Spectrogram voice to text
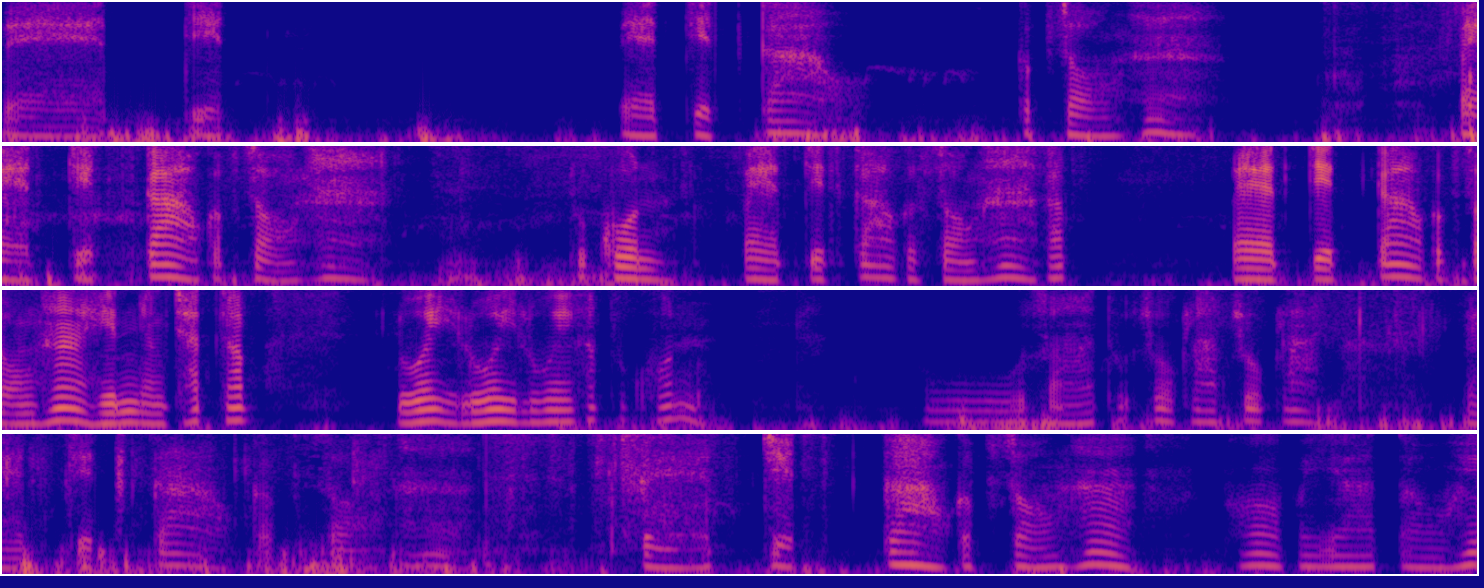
แปดเจ็ดแปดเจ็ดเก้ากับสองห้า แปดเจ็ดเก้ากับสองห้าทุกคนแปดเจ็ดเก้ากับสองห้าครับแปดเจ็ดเก้ากับสองห้าเห็นอย่างชัดครับ รวยรวยรวยครับทุกคนโอ้สาธุโชคลาภโชคลาภแปดเจ็ดเก้ากับสองห้าแปดเจ็ดเก้ากับสองห้าพ่อพญาเต่าให้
